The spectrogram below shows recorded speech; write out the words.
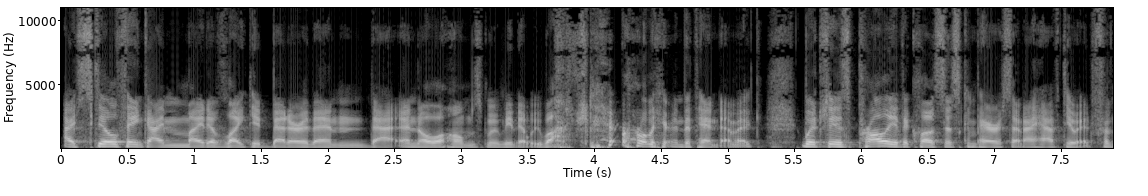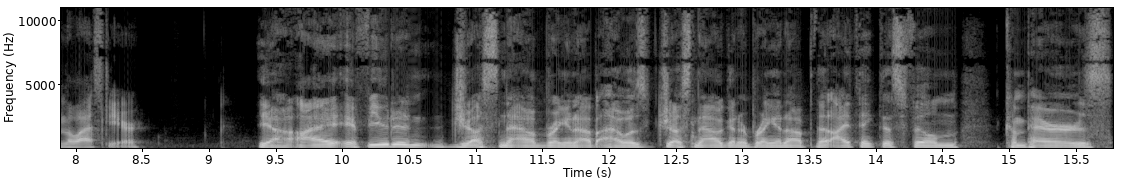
I still think i might have liked it better than that enola holmes movie that we watched earlier in the pandemic which is probably the closest comparison i have to it from the last year Yeah, I if you didn't just now bring it up, I was just now going to bring it up that I think this film compares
